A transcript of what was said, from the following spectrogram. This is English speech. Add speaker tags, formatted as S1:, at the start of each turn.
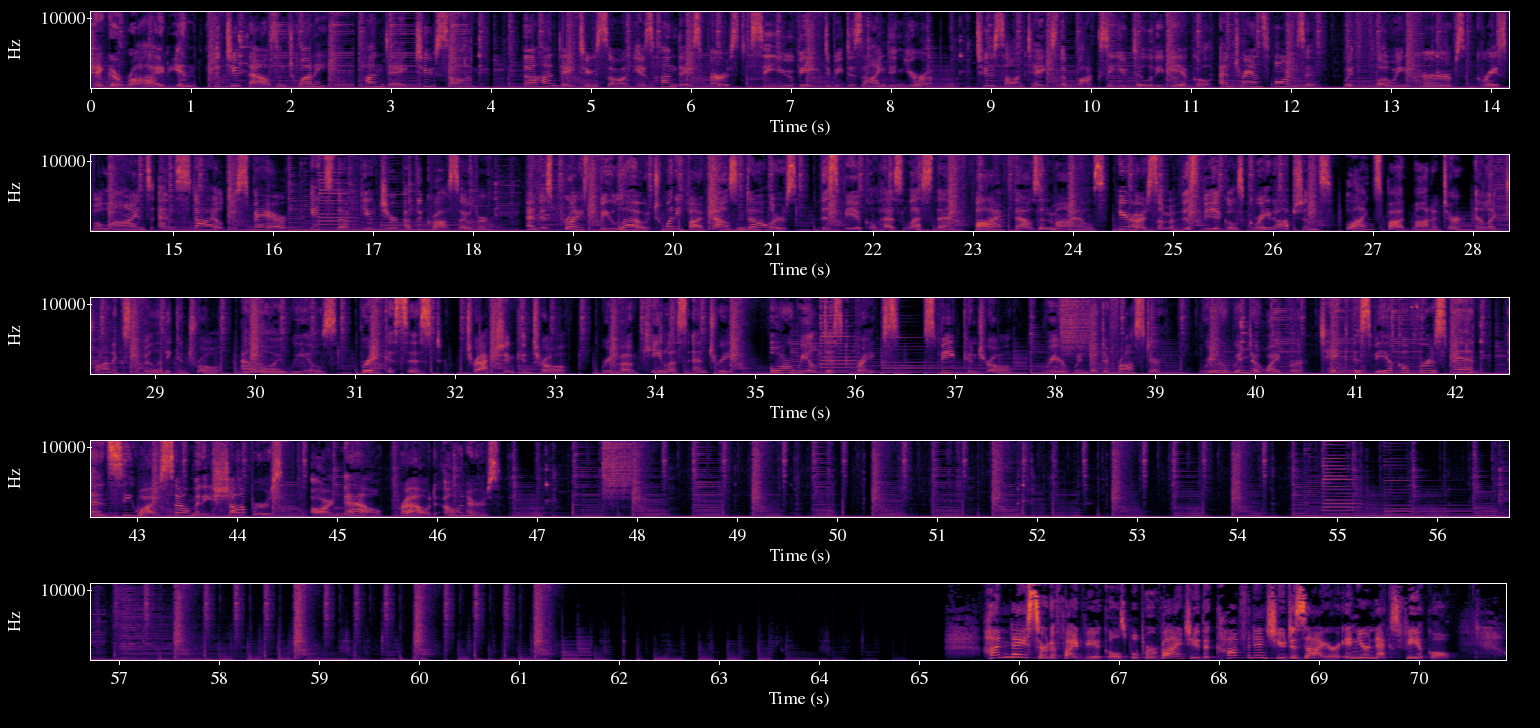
S1: Take a ride in the 2020 Hyundai Tucson. The Hyundai Tucson is Hyundai's first CUV to be designed in Europe. Tucson takes the boxy utility vehicle and transforms it. With flowing curves, graceful lines, and style to spare, it's the future of the crossover and is priced below $25,000. This vehicle has less than 5,000 miles. Here are some of this vehicle's great options. Blind spot monitor, electronic stability control, alloy wheels, brake assist, traction control, remote keyless entry, four-wheel disc brakes, speed control, rear window defroster, rear window wiper. Take this vehicle for a spin and see why so many shoppers are now proud owners.
S2: Hyundai certified vehicles will provide you the confidence you desire in your next vehicle.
